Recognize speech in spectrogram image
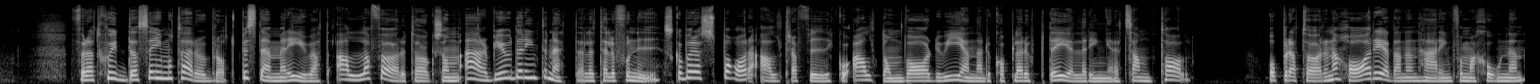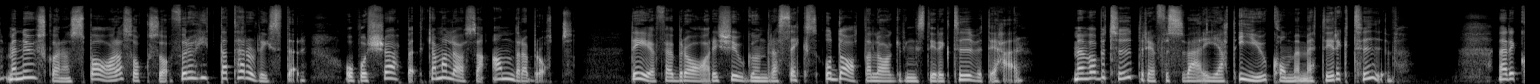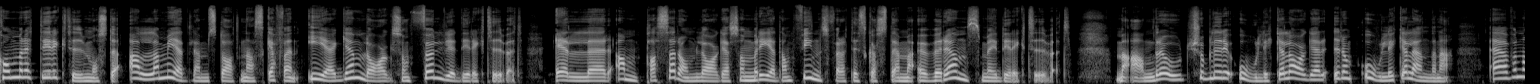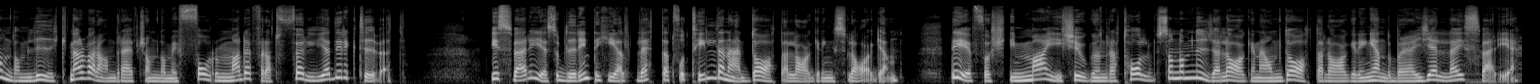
För att skydda sig mot terrorbrott bestämmer EU att alla företag som erbjuder internet eller telefoni ska börja spara all trafik och allt om var du är när du kopplar upp dig eller ringer ett samtal. Operatörerna har redan den här informationen men nu ska den sparas också för att hitta terrorister och på köpet kan man lösa andra brott. Det är februari 2006 och datalagringsdirektivet är här. Men vad betyder det för Sverige att EU kommer med ett direktiv? När det kommer ett direktiv måste alla medlemsstaterna skaffa en egen lag som följer direktivet eller anpassa de lagar som redan finns för att det ska stämma överens med direktivet. Med andra ord så blir det olika lagar i de olika länderna även om de liknar varandra eftersom de är formade för att följa direktivet. I Sverige så blir det inte helt lätt att få till den här datalagringslagen. Det är först i maj 2012 som de nya lagarna om datalagring ändå börjar gälla i Sverige.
